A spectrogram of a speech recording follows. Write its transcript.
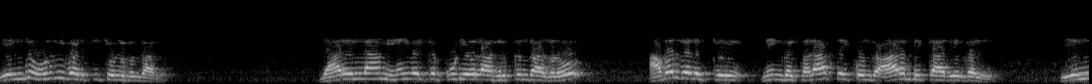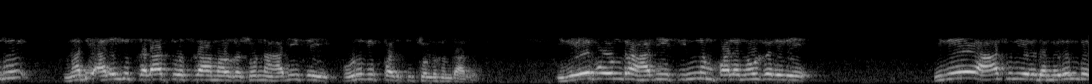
என்று உறுதிப்படுத்தி சொல்லுகின்றார்கள். யாரெல்லாம் இணை வைக்கக்கூடியவர்களாக இருக்கின்றார்களோ அவர்களுக்கு நீங்கள் சலாத்தை கொண்டு ஆரம்பிக்காதீர்கள் என்று நபி அலிஹு சலாத்து வஸ்லாம் அவர்கள் சொன்ன ஹதீஸை உறுதிப்படுத்தி சொல்லுகின்றார்கள். இதே போன்ற ஹதீஸ் இன்னும் பல நூல்களிலே இதே ஆசிரியரிடமிருந்து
